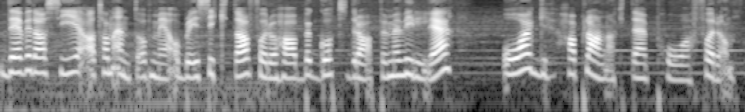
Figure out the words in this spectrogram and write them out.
Det vil da si at han endte opp med å bli sikta for å ha begått drapet med vilje og ha planlagt det på forhånd.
